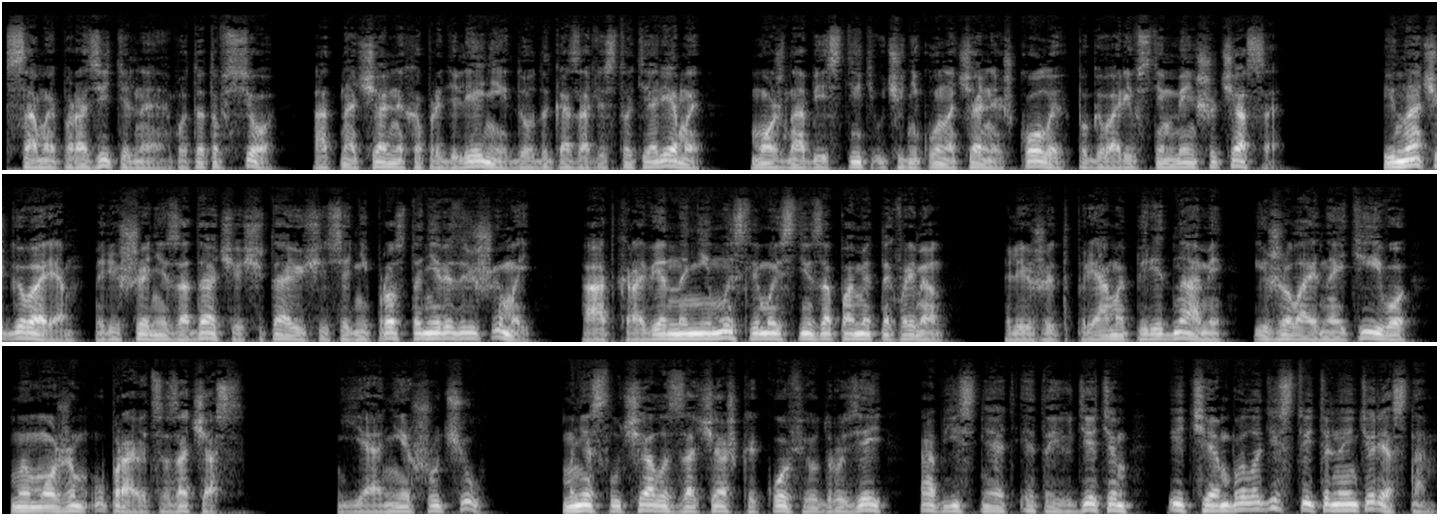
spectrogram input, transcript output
Самое поразительное, вот это все, от начальных определений до доказательства теоремы, можно объяснить ученику начальной школы, поговорив с ним меньше часа. Иначе говоря, решение задачи, считающейся не просто неразрешимой, а откровенно немыслимой с незапамятных времен, лежит прямо перед нами, и, желая найти его, мы можем управиться за час. Я не шучу. Мне случалось за чашкой кофе у друзей объяснять это их детям, и тем было действительно интересно.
